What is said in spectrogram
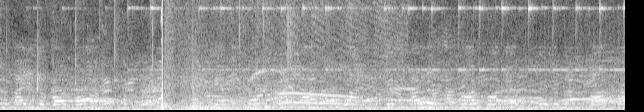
ตัวไหนจะก่อนขอ ที่รั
